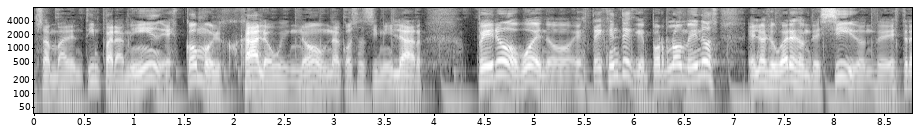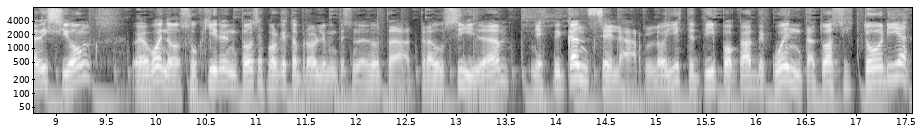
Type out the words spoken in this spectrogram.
San Valentín para mí es como el Halloween, ¿no? Una cosa similar. Pero bueno, este, hay gente que por lo menos en los lugares donde sí, donde es tradición, eh, bueno, sugiere entonces, porque esto probablemente es una nota traducida, este, cancelarlo. Y este tipo acá te cuenta toda su historia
